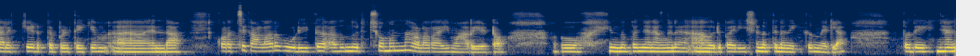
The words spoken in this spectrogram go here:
കലക്കിയെടുത്തപ്പോഴത്തേക്കും എന്താ കുറച്ച് കളർ കൂടിയിട്ട് അതൊന്നൊരു ചുമന്ന കളറായി മാറി കേട്ടോ. അപ്പോൾ ഇന്നിപ്പോൾ ഞാൻ അങ്ങനെ ഒരു പരീക്ഷണത്തിന് നിൽക്കുന്നില്ല. അപ്പോൾ ദേ ഞാൻ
